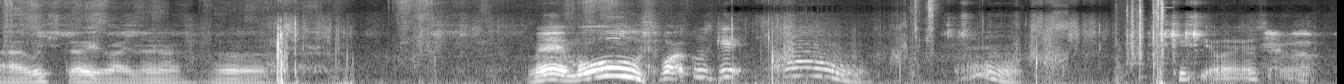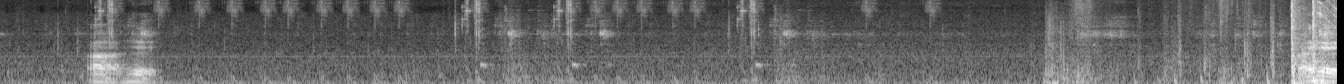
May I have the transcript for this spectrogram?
Alright, we straight right now. Uh, man, move! Sparkles, get on! Damn. Keep your ass on. Oh, here. Right here.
